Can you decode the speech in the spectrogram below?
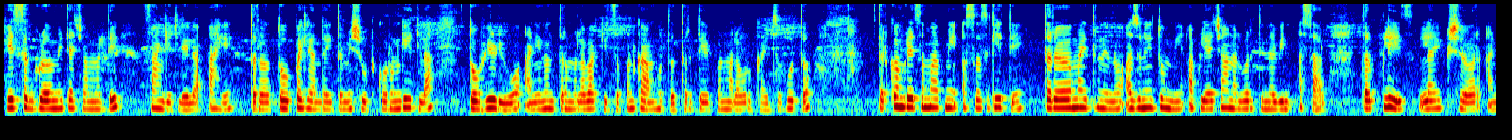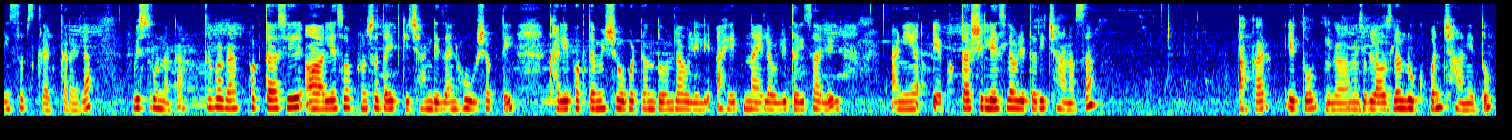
हे सगळं मी त्याच्यामध्ये सांगितलेलं आहे. तर तो पहिल्यांदा इथं मी शूट करून घेतला तो व्हिडिओ आणि नंतर मला बाकीचं पण काम होतं तर ते पण मला उरकायचं होतं. तर कमरेचं माप मी असंच घेते. तर मैत्रिणीनो अजूनही तुम्ही आपल्या चॅनलवरती नवीन असाल तर प्लीज लाईक शेअर आणि सबस्क्राईब करायला विसरू नका. तर बघा फक्त अशी लेस वापरून सुद्धा इतकी छान डिझाईन होऊ शकते. खाली फक्त मी शो बटन दोन लावलेली आहेत. नाही लावली तरी चालेल. आणि ए फक्त अशी लेस लावली तरी छान असा आकार येतो. म्हणजे ब्लाऊजला लुक पण छान येतो.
